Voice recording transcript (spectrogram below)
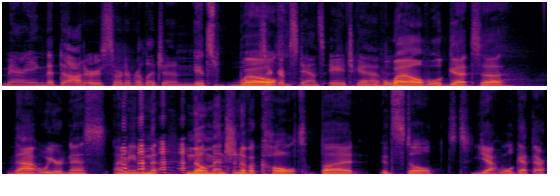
marrying the daughters sort of religion. It's well circumstance age gap. Well, we'll get to that weirdness. I mean, n- no mention of a cult, but it's still, yeah, we'll get there.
